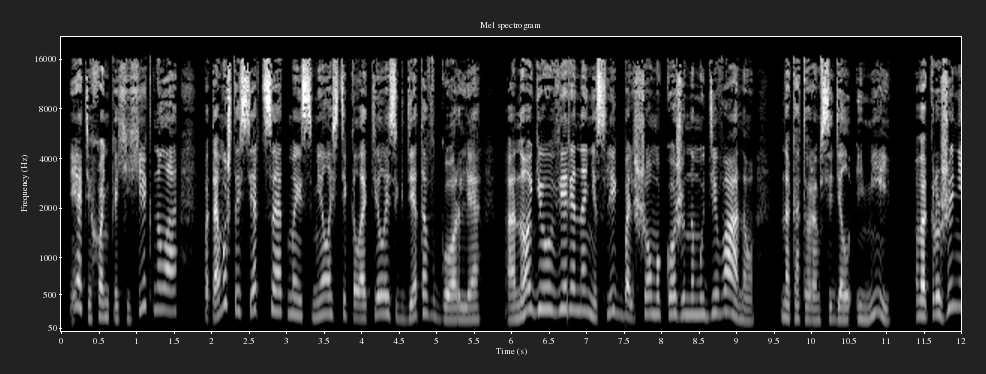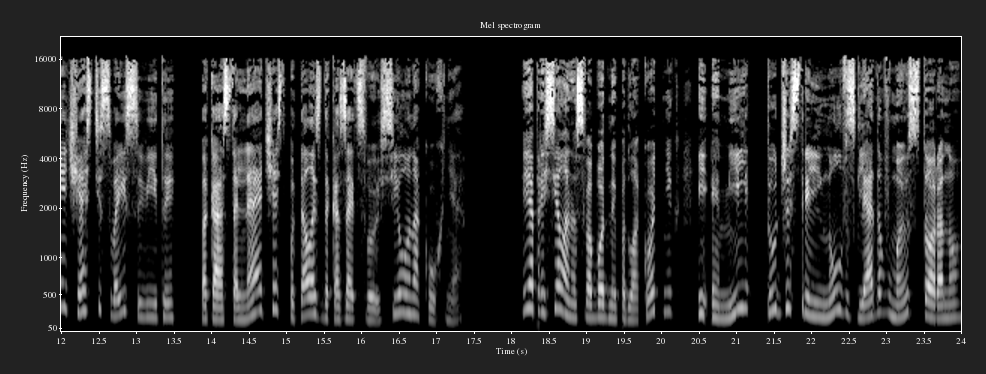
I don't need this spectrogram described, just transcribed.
Я тихонько хихикнула, потому что сердце от моей смелости колотилось где-то в горле, а ноги уверенно несли к большому кожаному дивану, на котором сидел Эмиль в окружении части своей свиты, пока остальная часть пыталась доказать свою силу на кухне. Я присела на свободный подлокотник, и Эмиль тут же стрельнул взглядом в мою сторону.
